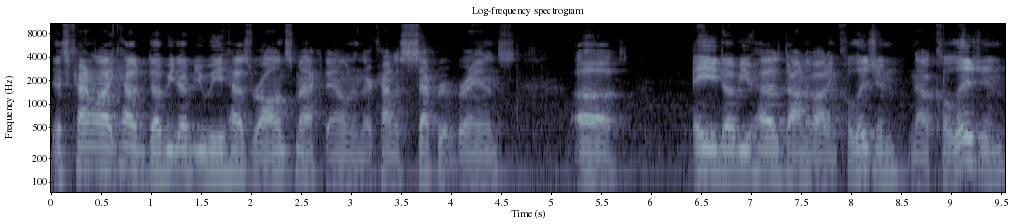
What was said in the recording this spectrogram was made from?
it's kind of like how WWE has Raw and SmackDown and they're kind of separate brands. Uh, AEW has Dynamite and Collision. Now Collision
